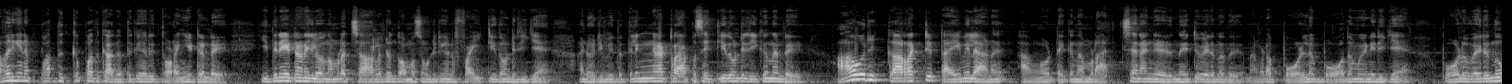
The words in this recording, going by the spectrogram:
അവരിങ്ങനെ പതുക്കെ പതുക്കെ അകത്ത് കയറി തുടങ്ങിയിട്ടുണ്ട്. ഇതിനായിട്ടാണെങ്കിലോ നമ്മുടെ ചാർലറ്റും തോമസും കൂടി ഇങ്ങനെ ഫൈറ്റ് ചെയ്തുകൊണ്ടിരിക്കുക അതിന് ഒരു വിധത്തിൽ ഇങ്ങനെ ട്രാപ്പ് സെറ്റ് ചെയ്തുകൊണ്ടിരിക്കുന്നുണ്ട് ആ ഒരു കറക്റ്റ് ടൈമിലാണ് അങ്ങോട്ടേക്ക് നമ്മുടെ അച്ഛൻ അങ്ങ് എഴുന്നേറ്റ് വരുന്നത്. നമ്മുടെ പോളിന് ബോധം വീണിരിക്കുക പോൾ വരുന്നു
